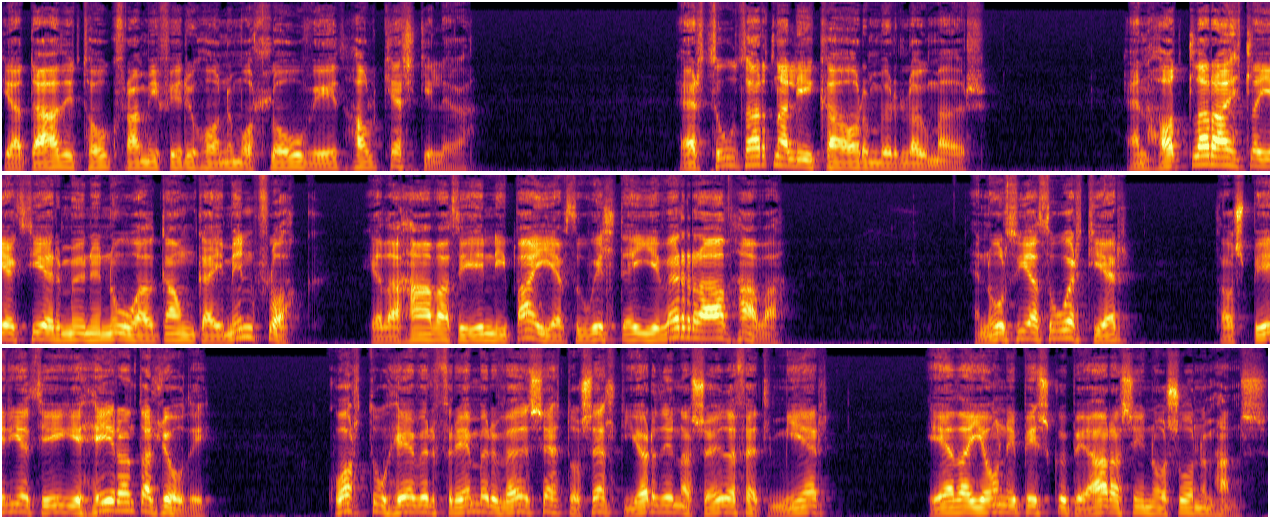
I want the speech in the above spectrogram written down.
því að daði tók fram í fyrir honum og hló við hálf kerskilega. Er þú þarna líka, ormur lögmaður? En hodlar ætla ég þér muni nú að ganga í minn flokk eða hafa því inn í bæ ef þú vilt eigi verra að hafa. En úr því að þú ert hér, þá spyr ég þig í heyranda hljóði, hvort þú hefur fremur veðsett og selt jörðin að sögðafell mér eða Jóni biskupi Arasin og sónum hans.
